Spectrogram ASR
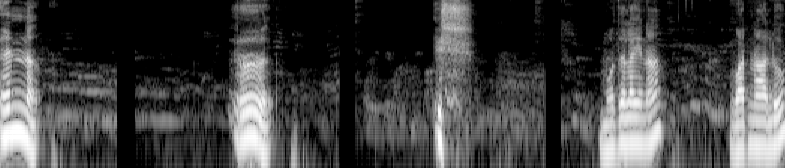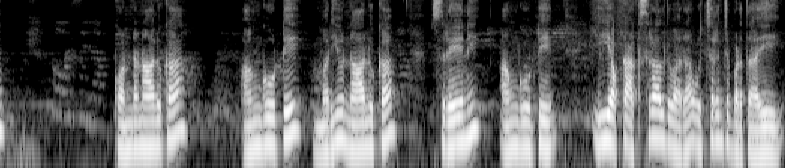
ఎన్. ర్. ఇష్. మొదలైన వర్ణాలు కొండనాలుక అంగూటి మరియు నాలుక శ్రేణి అంగూటి ఈ యొక్క అక్షరాల ద్వారా ఉచ్చరించబడతాయి.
